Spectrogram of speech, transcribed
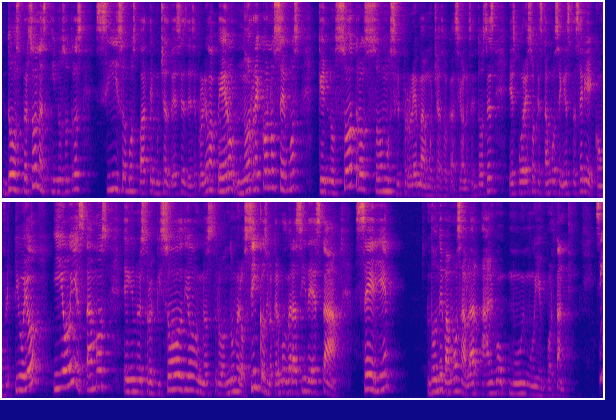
dos personas y nosotros sí somos parte muchas veces de ese problema, pero no reconocemos que nosotros somos el problema en muchas ocasiones. Entonces es por eso que estamos en esta serie de Conflictivo Yo y hoy estamos en nuestro episodio, en nuestro número 5, si lo queremos ver así, de esta serie, donde vamos a hablar algo muy, muy importante. Sí,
